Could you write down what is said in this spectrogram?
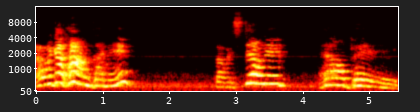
oh, we got Hans, I mean. But still need LB.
